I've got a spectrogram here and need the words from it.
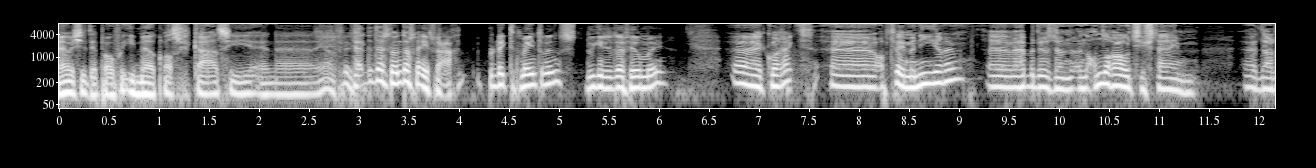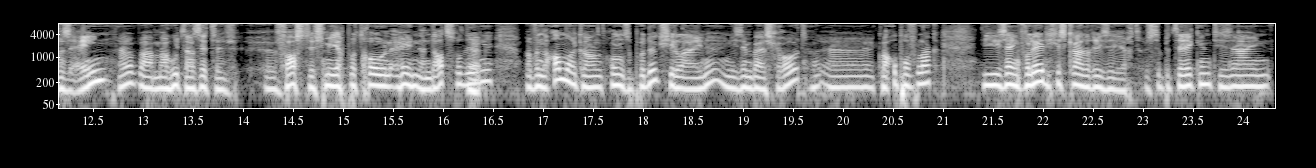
als je het hebt over e-mailclassificatie en ja, ja, dat is, dat is één vraag. Predictive maintenance, doe je er daar veel mee? Uh, correct. Uh, op twee manieren. Uh, we hebben dus een, een onderhoudssysteem dat is één. Hè, maar, maar goed, daar zitten uh, vaste smeerpatronen in en dat soort dingen. Ja. Maar van de andere kant, onze productielijnen, en die zijn best groot uh, qua oppervlak, die zijn volledig geskaderiseerd. Dus dat betekent, die zijn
